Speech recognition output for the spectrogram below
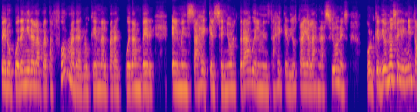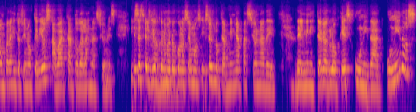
pero pueden ir a la plataforma de Aglokendal para que puedan ver el mensaje que el Señor trajo y el mensaje que Dios trae a las naciones, porque Dios no se limita a un pedacito, sino que Dios abarca a todas las naciones. Y ese es el Dios que nosotros conocemos, y eso es lo que a mí me apasiona de, del Ministerio Aglo, que es unidad, unidos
